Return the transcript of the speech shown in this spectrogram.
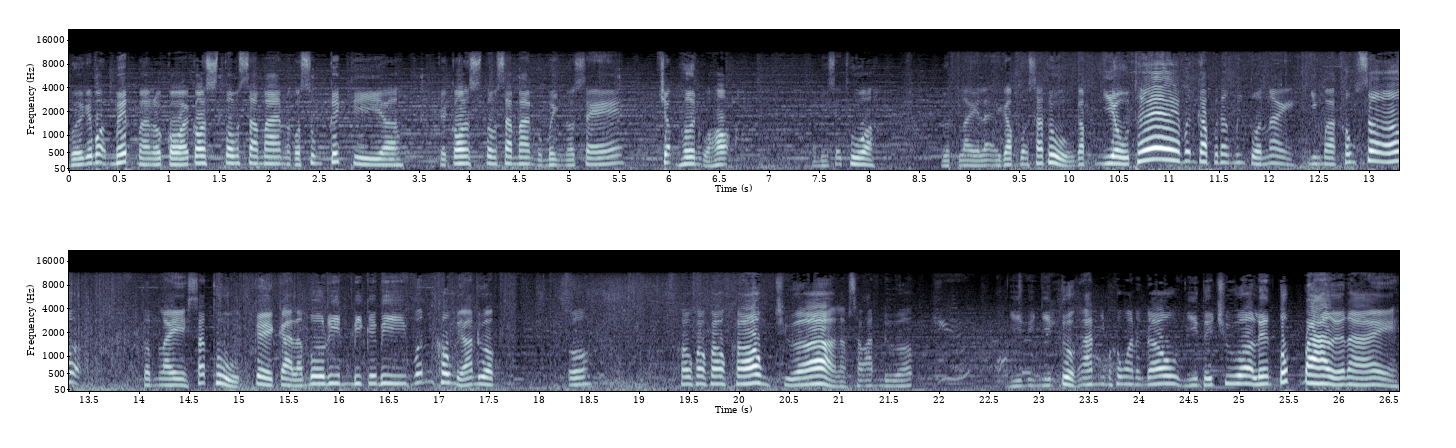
Với cái bọn mết mà nó có cái con Storm Saman mà có xung kích thì uh, cái con Storm Saman của mình nó sẽ chậm hơn của họ. Và mình sẽ thua. Lượt này lại gặp bọn sát thủ Gặp nhiều thế Vẫn gặp cái thằng Minh Tuấn này. Nhưng mà không sợ. Tầm này, sát thủ, Kể cả là Marine BKB Vẫn không để ăn được. Ơ, Không không không không, Chưa, Làm sao ăn được? Nhìn nhìn tưởng ăn nhưng mà không ăn được đâu. Nhìn thấy chưa, Lên top 3 rồi này.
